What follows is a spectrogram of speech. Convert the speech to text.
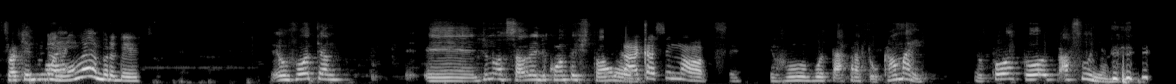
Só que não, é... não lembro desse. Eu vou tentar. É, dinossauro, ele conta a história. Taca a sinopse. Eu vou botar pra tu. Calma aí. Eu tô, tô afluindo.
